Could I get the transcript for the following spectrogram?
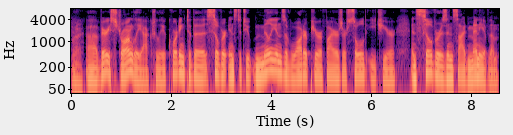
Right. Uh, very strongly, actually. According to the Silver Institute, millions of water purifiers are sold each year, and silver is inside many of them.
